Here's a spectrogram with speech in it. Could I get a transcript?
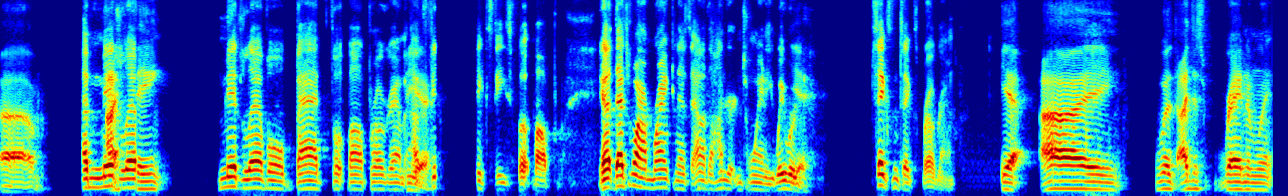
Um, A mid-level think, mid-level bad football program. Yeah. A 60s football. Yeah, that's why I'm ranking us out of the 120. We were yeah, six and six program. yeah. I would. I just randomly.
